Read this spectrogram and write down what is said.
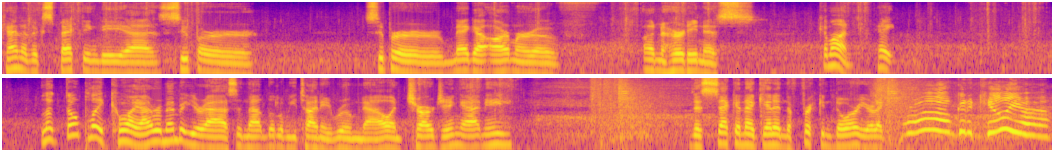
Kind of expecting the uh, super, super mega armor of unhurtiness. Come on, hey, Look, don't play coy. I remember your ass in that little wee tiny room now and charging at me. The second I get in the frickin' door, you're like, Oh, I'm gonna kill you.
